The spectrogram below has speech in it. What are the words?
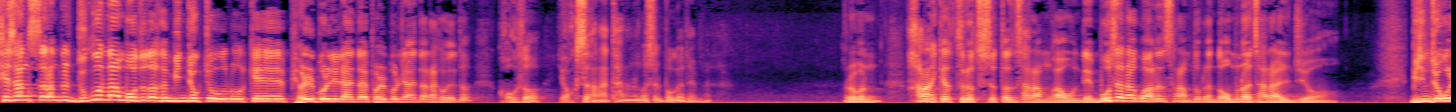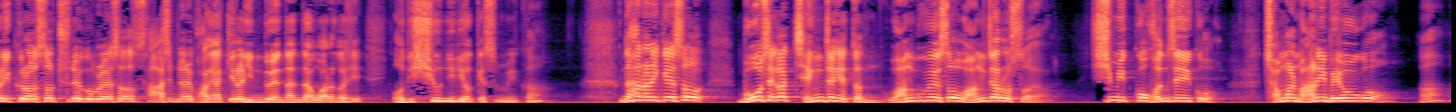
세상 사람들 누구나 모두 다 그 민족적으로 이렇게 별 볼 일 아니다, 별 볼 일 아니다라고 해도 거기서 역사가 나타나는 것을 보게 됩니다. 여러분, 하나님께서 들어쓰셨던 사람 가운데 모세라고 하는 우리가 너무나 잘 알죠. 민족을 이끌어서 출애굽을 해서 40년의 광야길을 인도했난다고 하는 것이 어디 쉬운 일이었겠습니까? 근데 하나님께서 모세가 쟁쟁했던 왕궁에서 왕자로서 힘있고 권세 있고 정말 많이 배우고 어?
